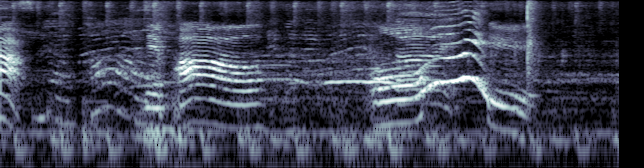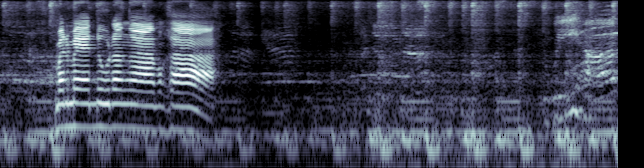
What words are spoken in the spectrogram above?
ากเนปาลโอ้ยแมนแมนๆดูนางงามค่ะ We have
